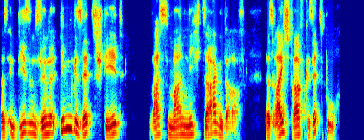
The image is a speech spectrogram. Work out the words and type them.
dass in diesem Sinne im Gesetz steht, was man nicht sagen darf. Das Reichsstrafgesetzbuch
